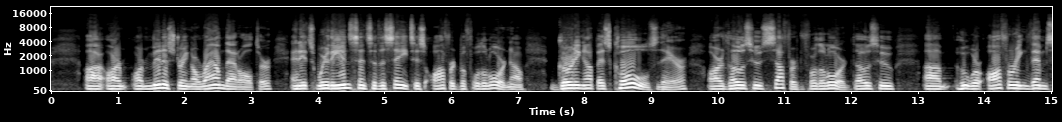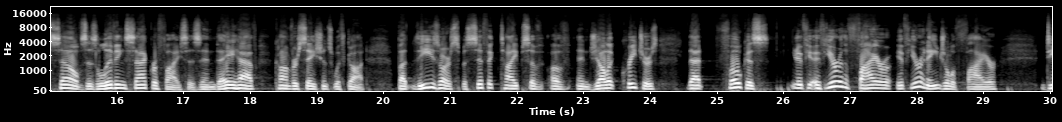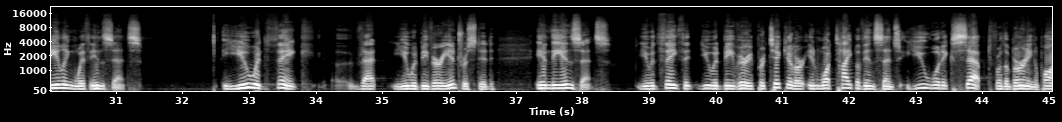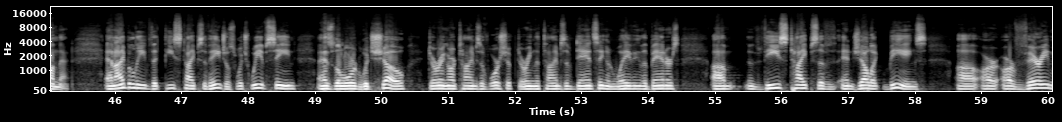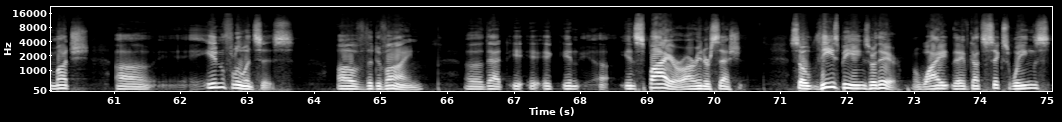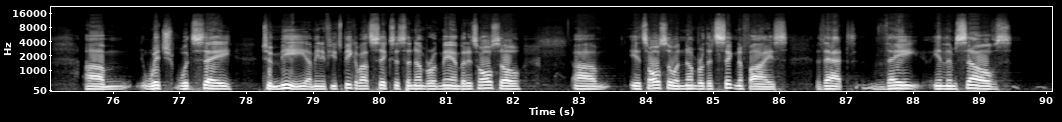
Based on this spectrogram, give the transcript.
uh, are, are ministering around that altar, and it's where the incense of the saints is offered before the Lord. Now, girding up as coals there are those who suffered for the Lord, those who um, who were offering themselves as living sacrifices, and they have conversations with God. But these are specific types of, of angelic creatures that focus. If, you, if you're the fire, if you're an angel of fire dealing with incense, you would think that you would be very interested in the incense you would think that you would be very particular in what type of incense you would accept for the burning upon that. And I believe that these types of angels, which we have seen as the Lord would show during our times of worship, during the times of dancing and waving the banners, um, these types of angelic beings uh, are, are very much uh, influences of the divine uh, that in, uh, inspire our intercession. So these beings are there. Why? They've got six wings, um, which would say to me, I mean, if you speak about six, it's the number of man, but it's also um, it's also a number that signifies that they in themselves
